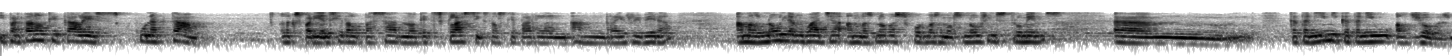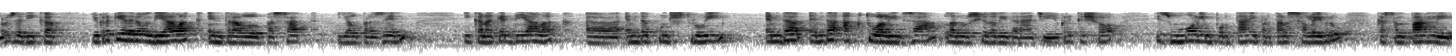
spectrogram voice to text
I per tant el que cal és connectar l'experiència del passat, no aquests clàssics dels que parlen en Rai Rivera, amb el nou llenguatge, amb les noves formes, amb els nous instruments eh, que tenim i que teniu els joves. No? És a dir, que jo crec que hi ha d'haver un diàleg entre el passat i el present i que en aquest diàleg eh, hem de construir, hem d'actualitzar la noció de lideratge. Jo crec que això és molt important i per tant celebro que se'n parli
